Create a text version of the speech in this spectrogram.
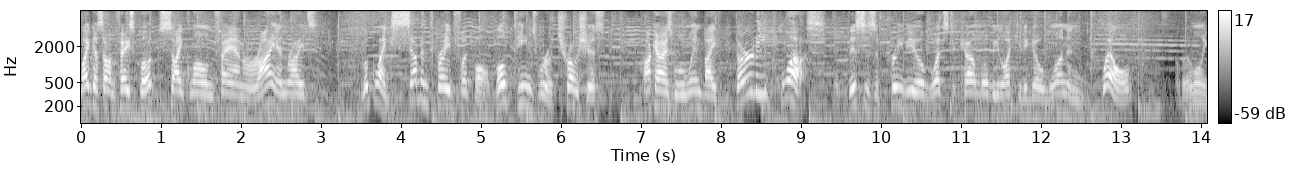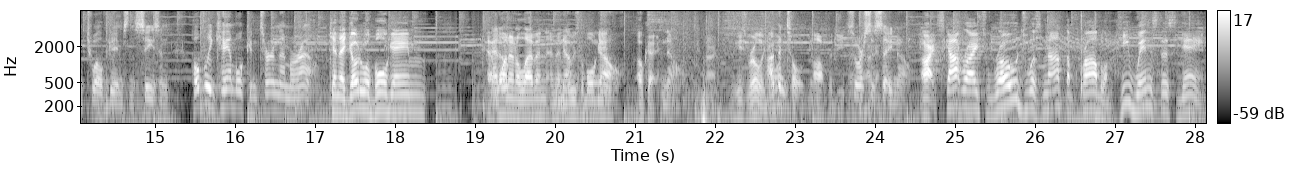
Like us on Facebook, Cyclone fan Ryan writes, Look like seventh grade football. Both teams were atrocious. Hawkeyes will win by 30 plus. If this is a preview of what's to come, we'll be lucky to go 1 and 12. Well, there are only 12 games in the season. Hopefully, Campbell can turn them around. Can they go to a bowl game at, At 1 a- and 11 and then No, lose the bowl game? no. Okay. No. All right. So he's really I've been told. off the deep end. Sources Okay. say no. All right. Scott writes Rhoads was not the problem. He wins this game.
